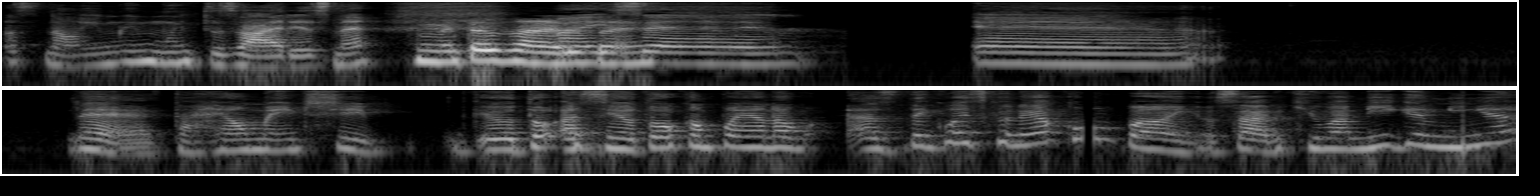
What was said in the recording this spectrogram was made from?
Assim, não, em, em muitas áreas, né? Muitas áreas, Mas é. é, é. É, tá realmente. Eu tô, assim, eu tô acompanhando. Tem coisas que eu nem acompanho, sabe? Que uma amiga minha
